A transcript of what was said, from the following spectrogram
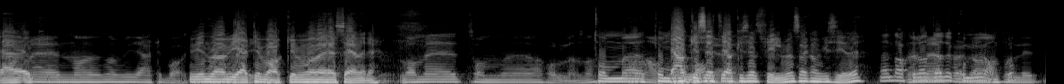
Jeg, Men når, når vi er tilbake vi, når vi er tilbake senere. Hva med Tom eh, Holland, da? Tom, eh, Tom Jeg har, ikke sett, jeg har ikke sett filmen, så jeg kan ikke si det. Nei, det er akkurat Nei, det. Det kommer jo an på. litt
